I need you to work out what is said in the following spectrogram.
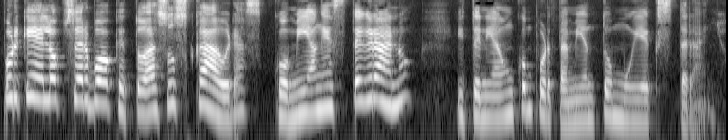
porque él observó que todas sus cabras comían este grano y tenían un comportamiento muy extraño.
